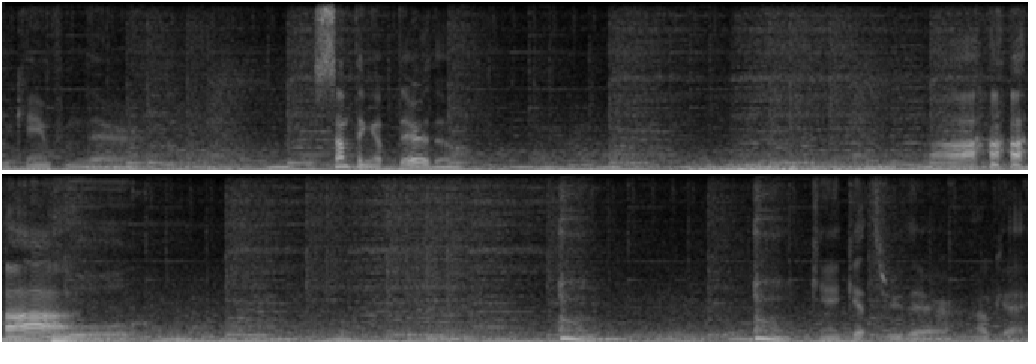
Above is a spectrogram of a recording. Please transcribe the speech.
We came from there. There's something up there, though. Ah ha ha ha! Can't get through there. Okay.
